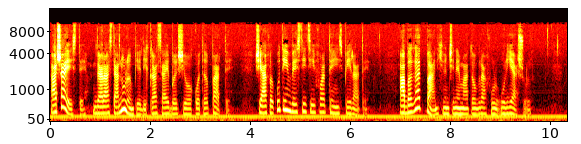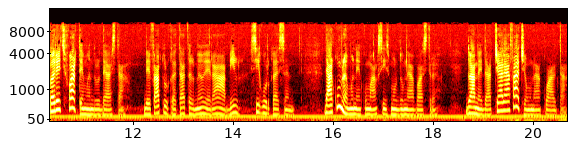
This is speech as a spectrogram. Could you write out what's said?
Așa este, dar asta nu îl împiedica să aibă și o cotă parte. Și a făcut investiții foarte inspirate. A băgat bani în cinematograful Uriașul. Păreți foarte mândru de asta. De faptul că tatăl meu era abil, sigur că sunt. Dar cum rămâne cu marxismul dumneavoastră? Doamne, dar ce are a face una cu alta?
